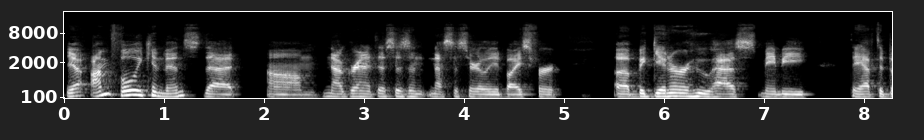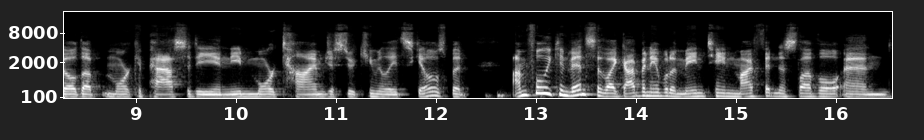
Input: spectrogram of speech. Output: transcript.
Yeah, I'm fully convinced that Um, now, granted, this isn't necessarily advice for a beginner who has maybe they have to build up more capacity and need more time just to accumulate skills. But I'm fully convinced that like I've been able to maintain my fitness level and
